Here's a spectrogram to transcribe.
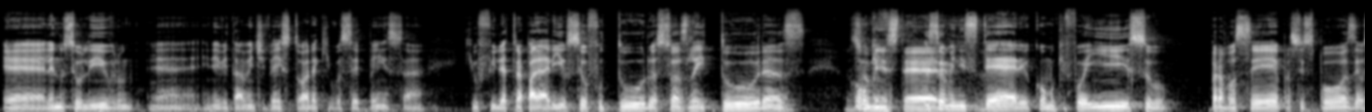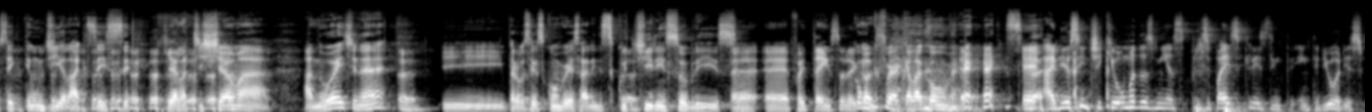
é, lendo o seu livro, é, inevitavelmente vê a história que você pensa que o filho atrapalharia o seu futuro, as suas leituras, o seu que, ministério. O seu ministério, como que foi isso? Para você, para sua esposa. Eu sei que tem um dia lá que, você, que ela te chama à noite, né? É. E para vocês conversarem e discutirem sobre isso. É, é, foi tenso o negócio. Como que foi aquela conversa? É, ali eu senti que uma das minhas principais crises interiores,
